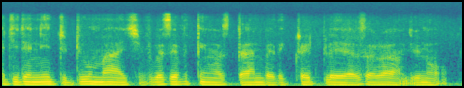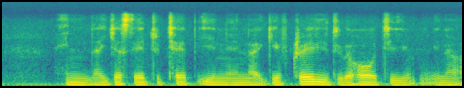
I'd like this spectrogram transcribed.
I didn't need to do much because everything was done by the great players around you know and I just had to tap in and I give credit to the whole team. You know,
